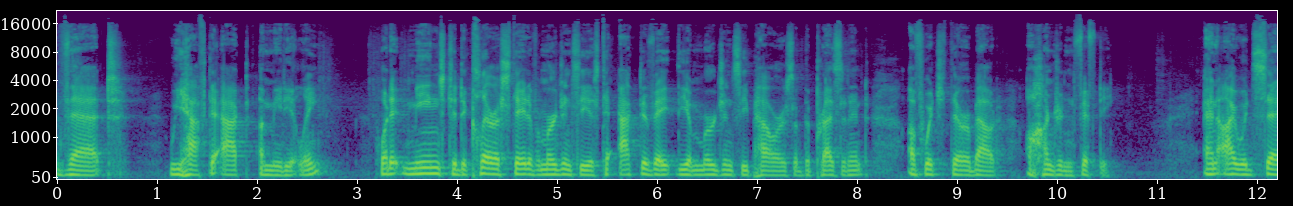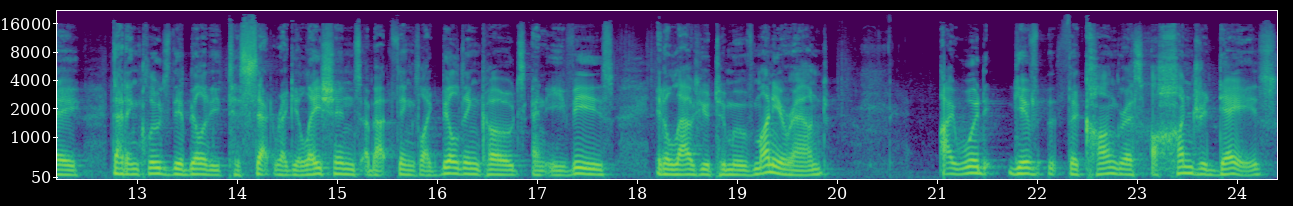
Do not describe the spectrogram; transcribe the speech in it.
that we have to act immediately. What it means to declare a state of emergency is to activate the emergency powers of the president, of which there are about 150. And I would say that includes the ability to set regulations about things like building codes and EVs. It allows you to move money around. I would give the Congress 100 days,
